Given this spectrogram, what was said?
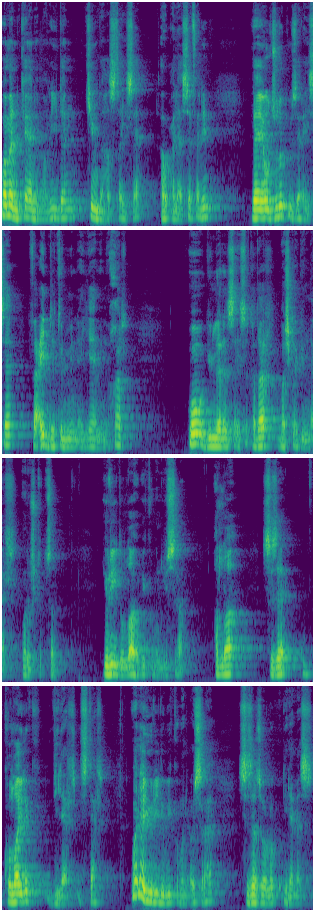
وَمَنْ كَانَ مَرِيدًا Kim de hasta ise اَوْ عَلَى seferin ve yolculuk üzere ise فَعِدَّةٌ مِنْ اَيَّامٍ اُخَرٍ O günlerin sayısı kadar başka günler oruç tutsun. Yuridullahu bikumul yusra. Allah size kolaylık diler, ister. Ve la yuridu bikumul usra. Size zorluk dilemez.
